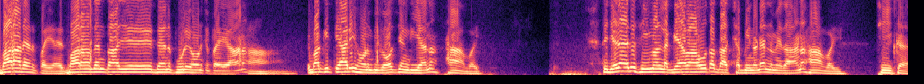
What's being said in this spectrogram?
12 ਦਿਨ ਪਏ ਆ ਇਹਦੇ। 12 ਦਿਨ ਤਾਂ ਅਜੇ ਦਿਨ ਪੂਰੇ ਹੋਣ ਚ ਪਏ ਆ ਹਨਾ? ਹਾਂ। ਬਾਕੀ ਤਿਆਰੀ ਹੁਣ ਵੀ ਬਹੁਤ ਚੰਗੀ ਆ ਨਾ ਹਾਂ ਬਾਈ। ਤੇ ਜਿਹੜਾ ਇਹਦੇ ਸੀਮਨ ਲੱਗਿਆ ਵਾ ਉਹ ਤਾਂ 10 26 99 ਦਾ ਹਨਾ? ਹਾਂ ਬਾਈ। ਠੀਕ ਹੈ।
